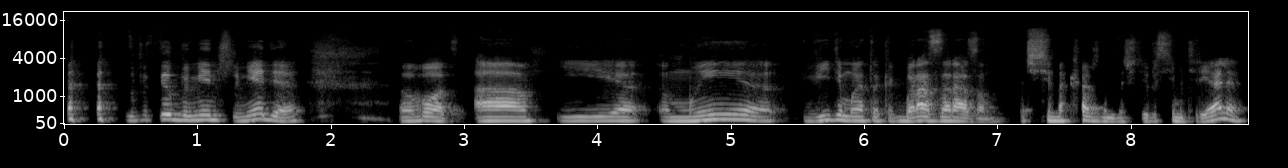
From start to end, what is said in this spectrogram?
запустил бы меньше медиа, вот. А, и мы видим это как бы раз за разом, почти на каждом, значит, URC материале,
